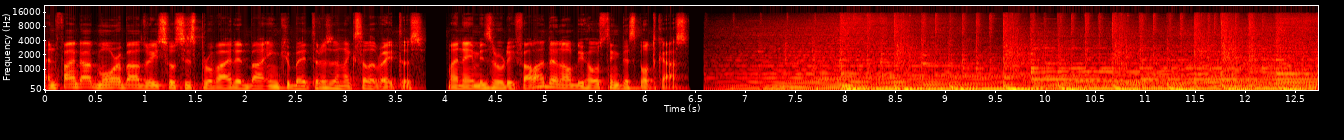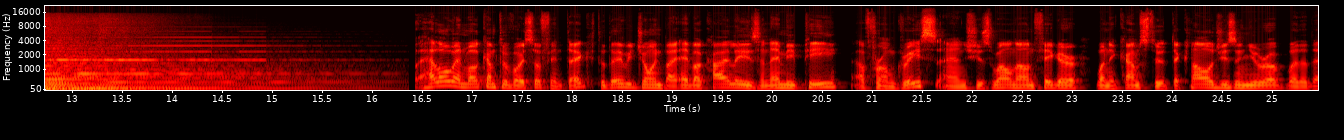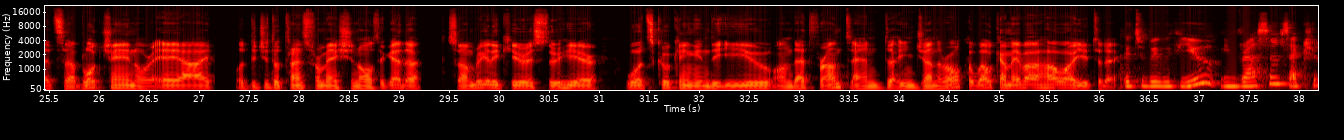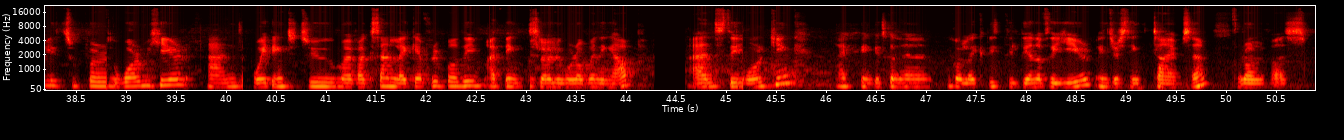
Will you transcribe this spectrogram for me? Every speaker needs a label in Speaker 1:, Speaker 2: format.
Speaker 1: and find out more about resources provided by incubators and accelerators. My name is Rudy Falat, and I'll be hosting this podcast. Hello and welcome to Voice of Fintech. Today we're joined by Eva Kaili, is an MEP uh, from Greece, and she's a well-known figure when it comes to technologies in Europe, whether that's uh, blockchain or AI or digital transformation altogether. So I'm really curious to hear what's cooking in the EU on that front and uh, in general. Welcome, Eva. How are you today?
Speaker 2: Good to be with you in Brussels. Actually, it's super warm here and waiting to do my vaccine like everybody. I think slowly we're opening up and still working I think it's gonna go like this till the end of the year. Interesting times, huh? For all of us.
